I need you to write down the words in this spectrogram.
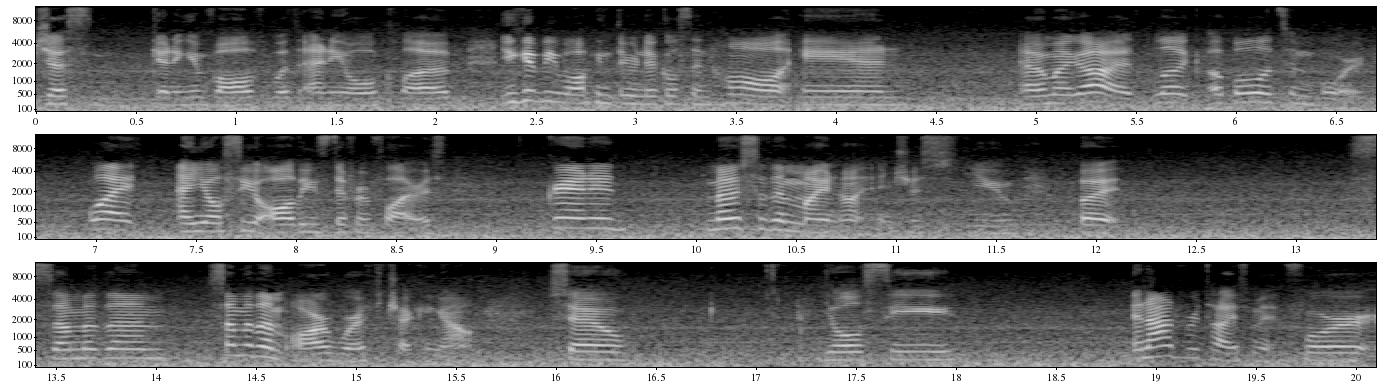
just getting involved with any old club. You could be walking through Nicholson Hall and, oh my god, look, a bulletin board. What? And you'll see all these different flyers. Granted, most of them might not interest you, but some of them some of them are worth checking out. So you'll see an advertisement for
